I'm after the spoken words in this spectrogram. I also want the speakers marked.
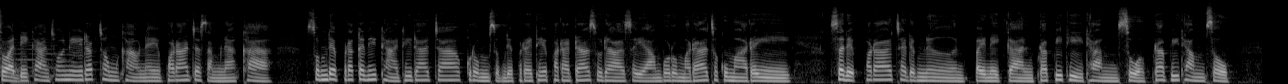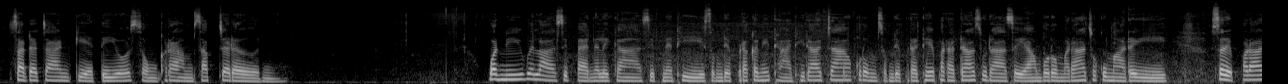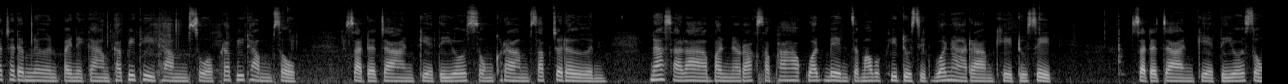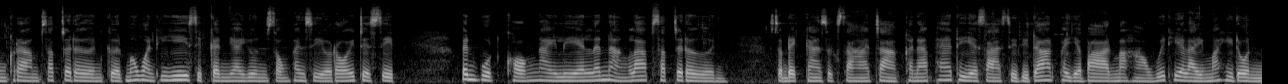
Speaker 1: สวัสดีค่ะ ช่วงนี้รับชมข่าวในพระราชสำนักค่ะ สมเด็จพระนิธิถาธิราชเจ้ากรมสมเด็จพระเทพรัตนราชสุดาสยามบรมราชกุมารี เสด็จพระราชดำเนินไปในการพระพิธีธรรมสวดพระพิธรรมศพศาสตราจารย์เกียรติยศสงครามทรัพย์เจริญ วันนี้เวลา 18นาฬิกา10 นาที สมเด็จพระนิธิถาธิราชเจ้ากรมสมเด็จพระเทพรัตนราชสุดาสยามบรมราชกุมารี เสด็จพระราชดำเนินไปในการพระพิธีธรรมสวดพระพิธรรมศพ ศาสตราจารย์เกียรติยศสงครามทรัพย์เจริญณศาลาบรรรักษภาควัดเบญจมบพิตรดุสิตวนารามเขตดุสิตศาสตราจารย์เกียรติยศสงครามทรัพย์เจริญ เกิดเมื่อวันที่ 20 กันยายน 2470 เป็นบุตรของนายเลี้ยนและนางลาบทรัพย์เจริญสำเร็จการศึกษาจากคณะแพทยศาสตร์ศิริราชพยาบาล มหาวิทยาลัยมหิดล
